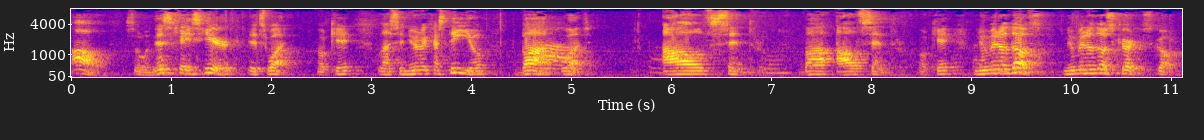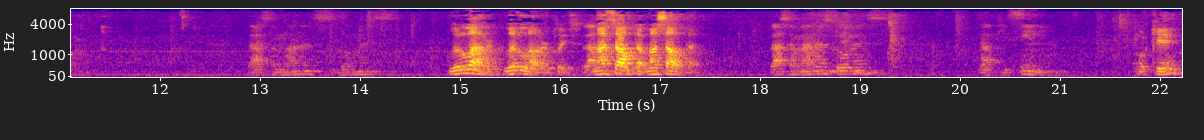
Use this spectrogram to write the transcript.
al. So in this case here, it's what? Okay. La señora Castillo ba Al. what? Al centro. Va al centro. Okay. Número dos. Número dos. Curtis, go. Las semanas Gómez, Little louder. Little louder, please. Las- Más alta. Más alta. las semanas Gómez, la piscina. Okay,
